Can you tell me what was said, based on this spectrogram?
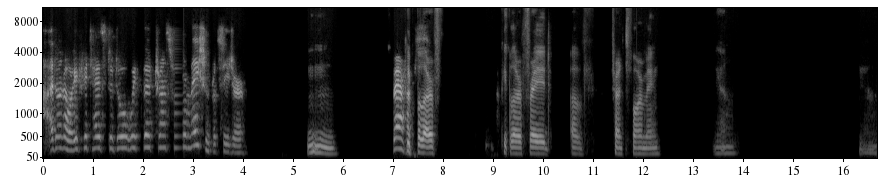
I don't know if it has to do with the transformation procedure. Mm. Perhaps. People are people are afraid of transforming. Yeah. Yeah.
